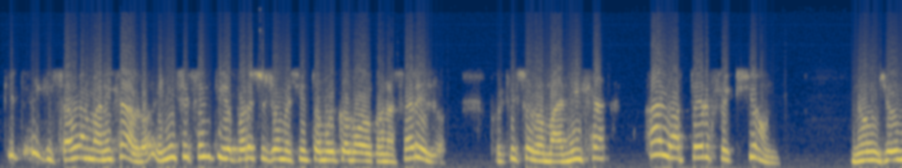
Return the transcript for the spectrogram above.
que tiene que saber manejarlo. En ese sentido, por eso yo me siento muy cómodo con Azarelo, porque eso lo maneja a la perfección. No, yo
